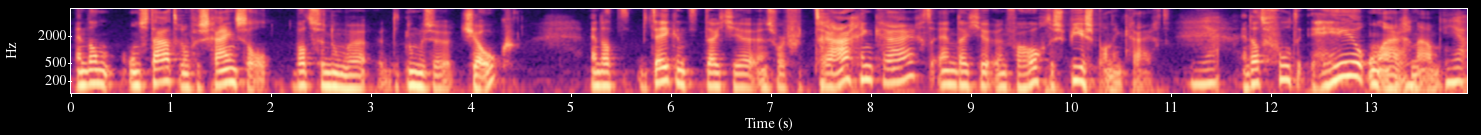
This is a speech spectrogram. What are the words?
en dan ontstaat er een verschijnsel, wat ze noemen, dat noemen ze choke. En dat betekent dat je een soort vertraging krijgt en dat je een verhoogde spierspanning krijgt. Ja. En dat voelt heel onaangenaam. Ja.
